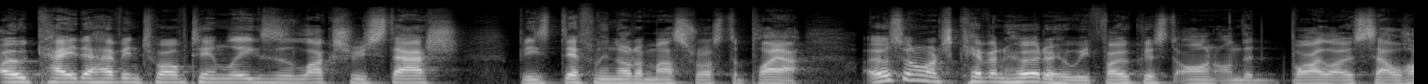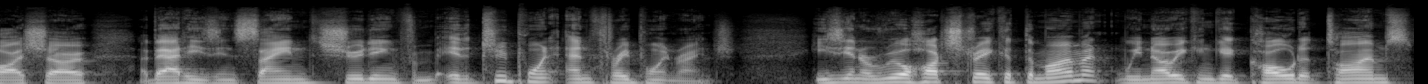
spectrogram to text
okay to have in 12 team leagues as a luxury stash, but he's definitely not a must roster player. I also want to watch Kevin Huerter, who we focused on on the Buy Low Sell High show about his insane shooting from either two point and three point range. He's in a real hot streak at the moment. We know he can get cold at times.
